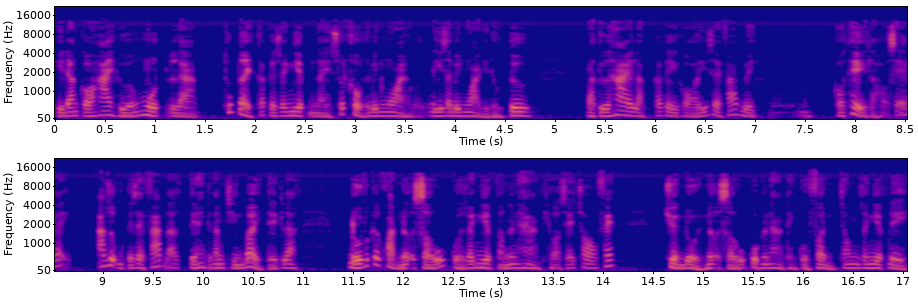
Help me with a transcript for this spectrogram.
Thì đang có hai hướng. Một là thúc đẩy các cái doanh nghiệp này xuất khẩu ra bên ngoài hoặc đi ra bên ngoài để đầu tư và thứ hai là các cái gói giải pháp về, có thể là họ sẽ lại áp dụng một cái giải pháp đã tiến hành từ năm 97 đấy là đối với các khoản nợ xấu của doanh nghiệp và ngân hàng thì họ sẽ cho phép chuyển đổi nợ xấu của ngân hàng thành cổ phần trong doanh nghiệp để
